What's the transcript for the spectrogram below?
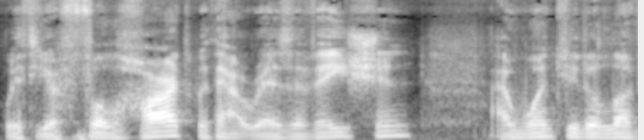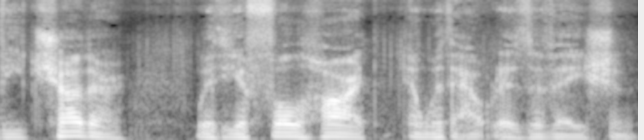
with your full heart without reservation. I want you to love each other with your full heart and without reservation.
